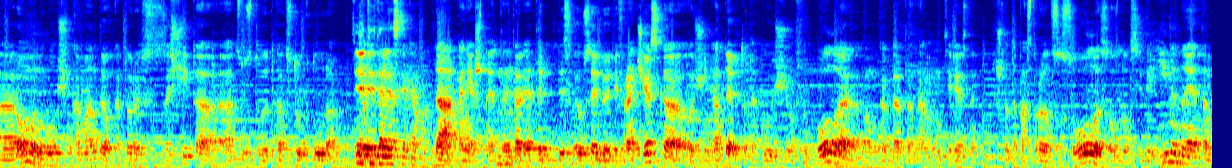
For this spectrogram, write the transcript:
А Рома, ну, в общем, команда, у которой защита отсутствует как структура. Это итальянская команда? Да, конечно. Это, mm-hmm. это, это Эусебио Ди Франческо, очень адепт атакующего футбола. Он когда-то там интересно что-то построил в Сосуоло, создал себе имя на этом.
